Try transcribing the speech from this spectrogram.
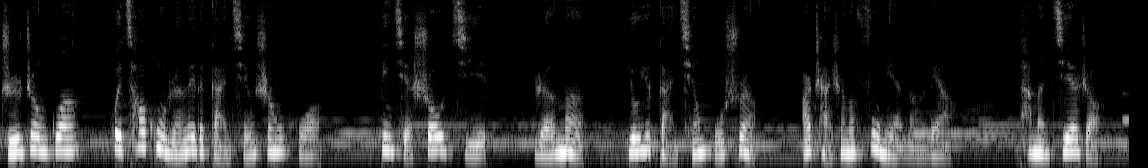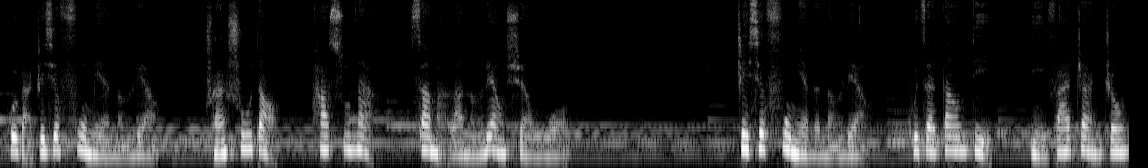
执政官会操控人类的感情生活，并且收集人们由于感情不顺而产生的负面能量，他们接着会把这些负面能量传输到哈苏纳萨马拉能量漩涡。这些负面的能量会在当地引发战争，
